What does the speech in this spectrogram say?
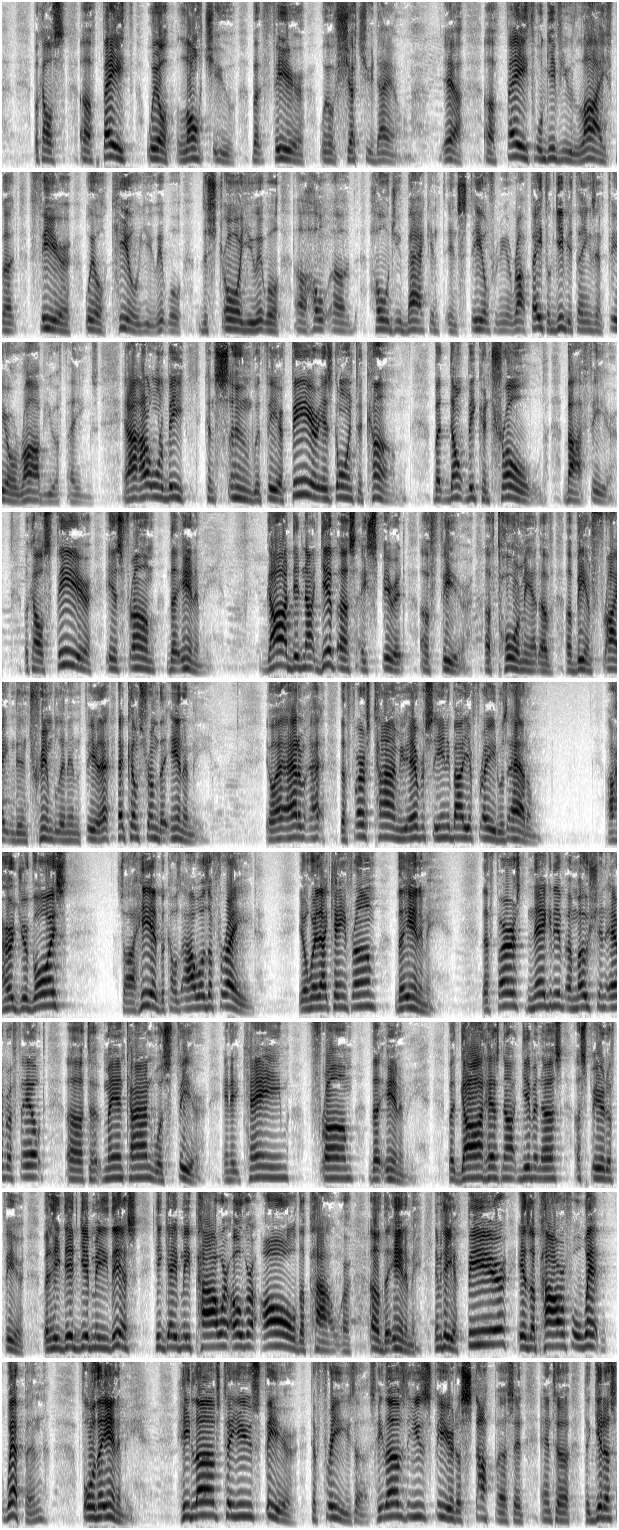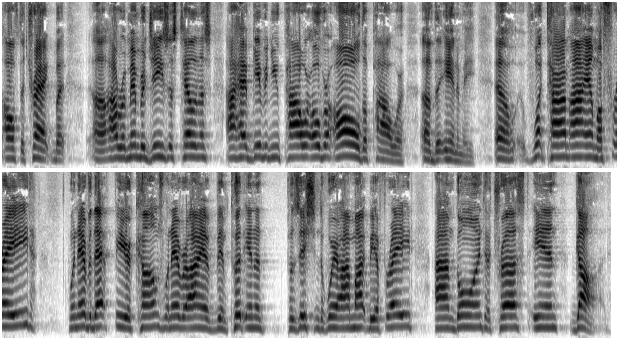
because uh, faith will launch you, but fear will shut you down. Yeah, uh, faith will give you life, but fear will kill you. It will destroy you. It will uh, hold, uh, hold you back and, and steal from you. Rob, faith will give you things, and fear will rob you of things. And I, I don't want to be consumed with fear. Fear is going to come, but don't be controlled by fear because fear is from the enemy. God did not give us a spirit of fear, of torment, of, of being frightened and trembling in fear. That, that comes from the enemy. You know, Adam, the first time you ever see anybody afraid was Adam. I heard your voice, so I hid because I was afraid. You know where that came from? The enemy. The first negative emotion ever felt uh, to mankind was fear, and it came from the enemy. But God has not given us a spirit of fear. But He did give me this He gave me power over all the power of the enemy. Let me tell you, fear is a powerful weapon for the enemy. He loves to use fear to freeze us. He loves to use fear to stop us and, and to, to get us off the track. But uh, I remember Jesus telling us, I have given you power over all the power of the enemy. Uh, what time I am afraid, whenever that fear comes, whenever I have been put in a position to where I might be afraid, I'm going to trust in God.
